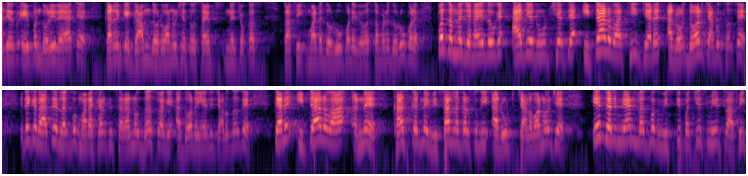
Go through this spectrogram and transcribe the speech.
આજે એ પણ દોડી રહ્યા છે, કારણ કે ગામ દોડવાનું છે, તો સાહેબને ચોક્કસ ટ્રાફિક માટે દોડવું પડે, વ્યવસ્થા માટે દોડવું પડે. પણ તમને જણાવી દઉં કે આ જે રૂટ છે, ત્યાં ઇટારવાથી જ્યારે આ દોડ ચાલુ થશે, એટલે કે રાત્રે લગભગ મારા ખ્યાલથી સાડા દસ વાગે આ દોડ અહીંયાથી ચાલુ થશે, ત્યારે ઇટારવા અને ખાસ કરીને વિશાલનગર સુધી આ રૂટ ચાલવાનો છે. એ દરમિયાન લગભગ વીસથી પચીસ મિનિટ ટ્રાફિક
